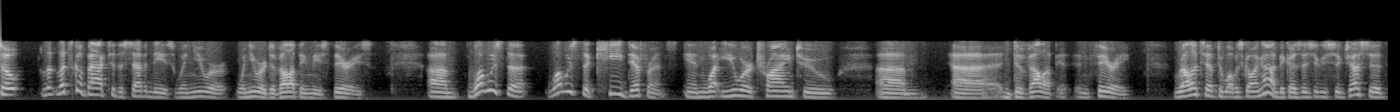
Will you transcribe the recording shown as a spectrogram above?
So let's go back to the 70s when you were when you were developing these theories. Um, what was the what was the key difference in what you were trying to um, uh, develop in theory relative to what was going on because as you suggested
